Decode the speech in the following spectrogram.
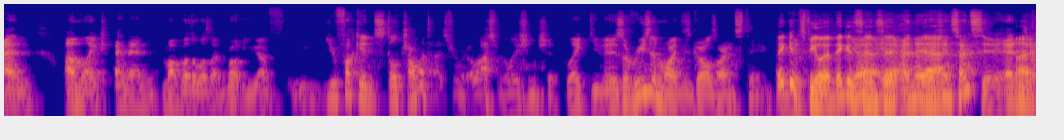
And I'm like, and then my brother was like, bro, you have, you're fucking still traumatized from your last relationship. Like, there's a reason why these girls aren't staying. They can feel it. They can Yeah, sense yeah, it. and then yeah. they can sense it, and Uh,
